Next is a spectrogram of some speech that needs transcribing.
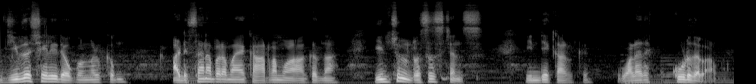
ജീവിതശൈലി രോഗങ്ങൾക്കും അടിസ്ഥാനപരമായ കാരണമാകുന്ന ഇൻസുലിൻ റെസിസ്റ്റൻസ് ഇന്ത്യക്കാർക്ക് വളരെ കൂടുതലാണ്.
